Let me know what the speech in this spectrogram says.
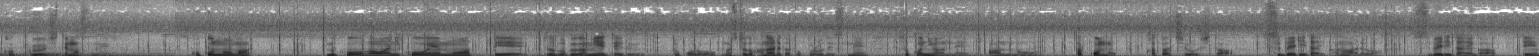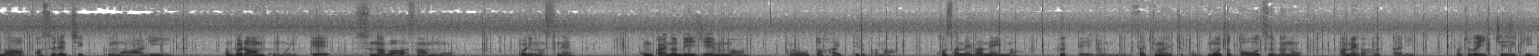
滑空してますね。ここのまあ向こう側に公園もあってちょっと僕が見えてるところ、まあ、ちょっと離れたところですね。そこにはねあのタコの形をした滑り台かなあれは。滑り台があってまあアスレチックもあり、まあ、ブランコもいて砂場さんもおりますね。今回の BGM はこれ音入ってるかな？小雨がね今降っているんでさっきまでちょっともうちょっと大粒の雨が降ったり、まあ、ちょっと一時期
